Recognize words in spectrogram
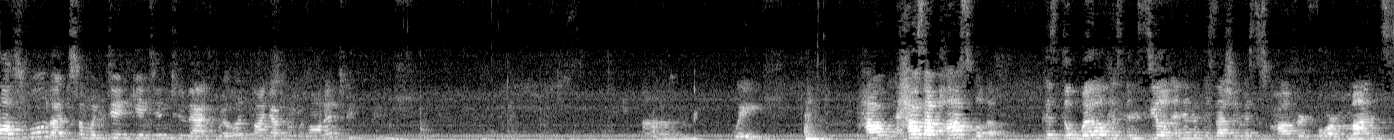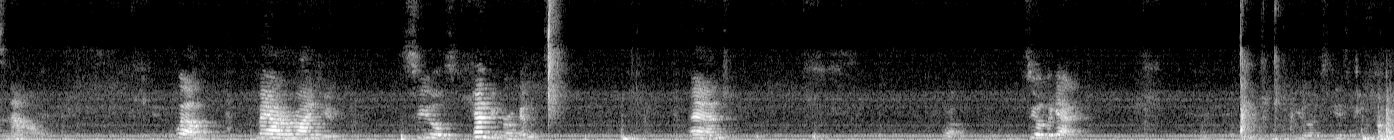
possible that someone did get into that will and find out what was on it. Um, wait. How how's that possible though? Because the will has been sealed and in the possession of Mrs. Crawford for months now. Well, may I remind you, seals can be broken. And, well, sealed again. If you'll excuse me.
